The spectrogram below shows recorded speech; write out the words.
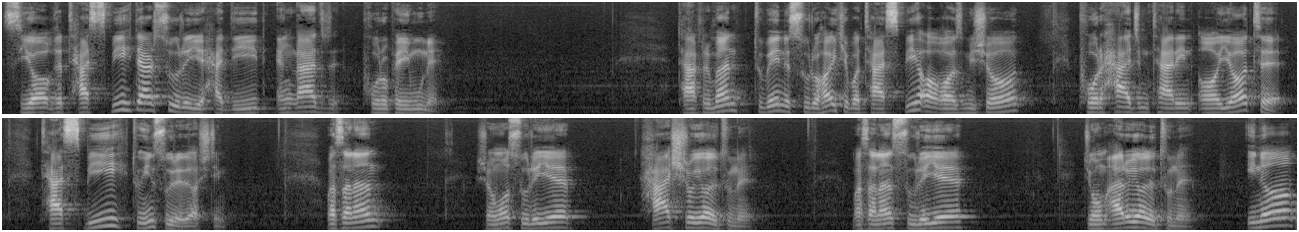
سیاق تسبیح در سوره حدید انقدر پروپیمونه. تقریبا تو بین سوره هایی که با تسبیح آغاز می‌شد پرحجم ترین آیات تسبیح تو این سوره داشتیم. مثلا شما سوره هش رو یادتونه. مثلا سوره جمعه رو یادتونه. اینا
